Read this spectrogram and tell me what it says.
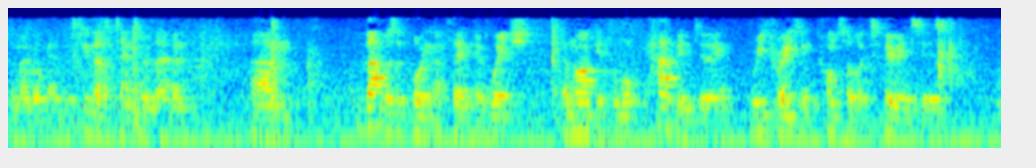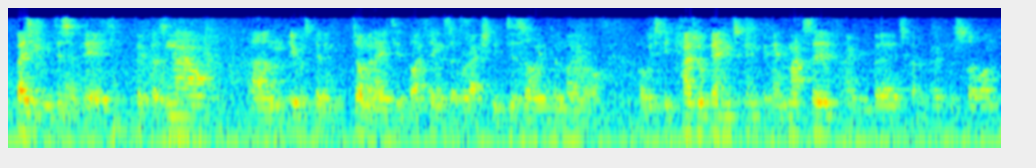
for mobile gaming. 2010 to 11. Um, that was the point, I think, at which the market for what we had been doing, recreating console experiences, basically disappeared because now um, it was getting dominated by things that were actually designed for mobile. Obviously, casual games became massive, Angry Birds, Book, and so on.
